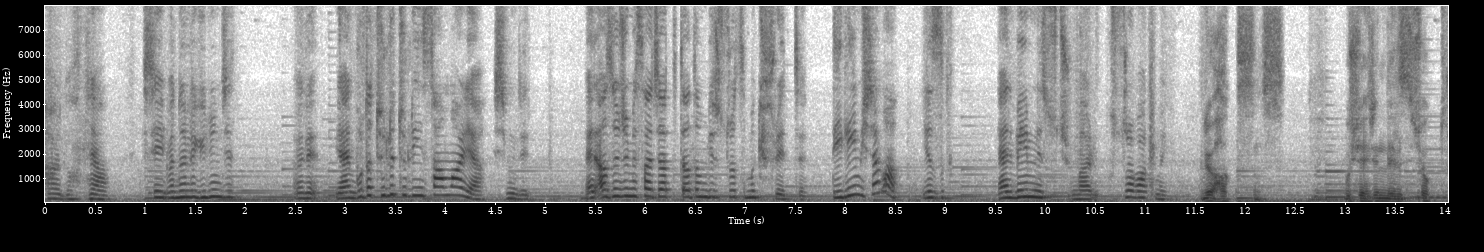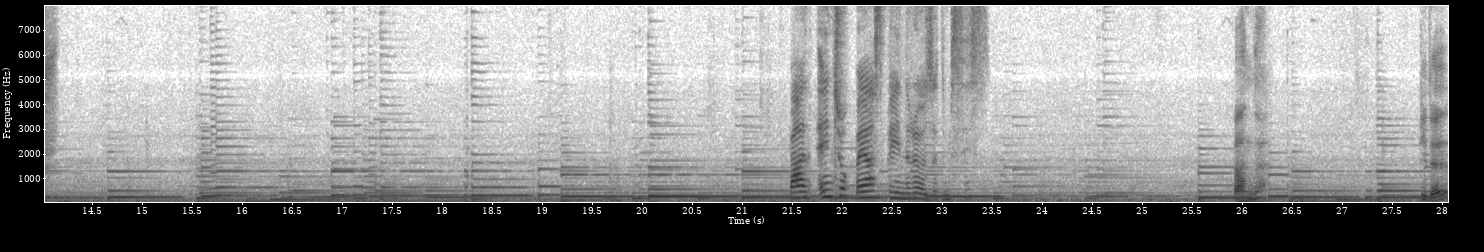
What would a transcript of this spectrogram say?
Pardon ya. Şey ben öyle gülünce öyle yani burada türlü türlü insan var ya şimdi. Yani az önce mesela caddede adam bir suratıma küfür etti. Deliymiş ama yazık. Yani benim ne suçum var kusura bakmayın. Yok haklısınız. Bu şehrin delisi çoktur. Ben en çok beyaz peyniri özledim siz. Ben de. Bir de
